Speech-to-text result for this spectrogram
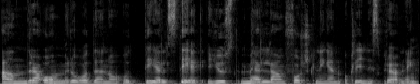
andra områden och, delsteg just mellan forskningen och klinisk prövning.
